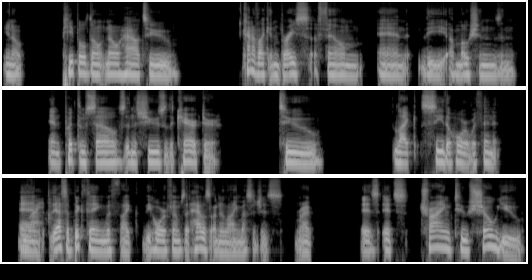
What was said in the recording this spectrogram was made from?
you know, people don't know how to kind of like embrace a film and the emotions and and put themselves in the shoes of the character to like see the horror within it. And Right. that's a big thing with like the horror films that have those underlying messages, right? Is it's trying to show you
